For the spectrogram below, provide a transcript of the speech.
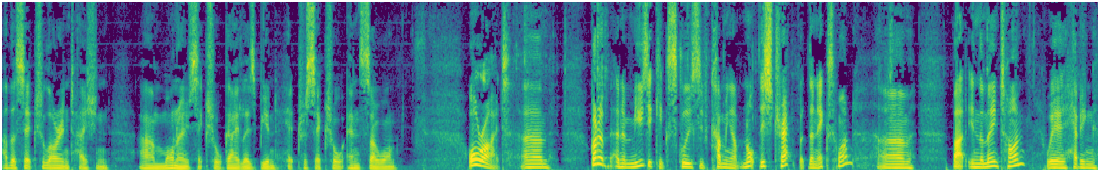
other sexual orientation, um, monosexual, gay, lesbian, heterosexual, and so on. All right. Um, got a, a, music exclusive coming up. Not this track, but the next one. Um, but in the meantime, we're having,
